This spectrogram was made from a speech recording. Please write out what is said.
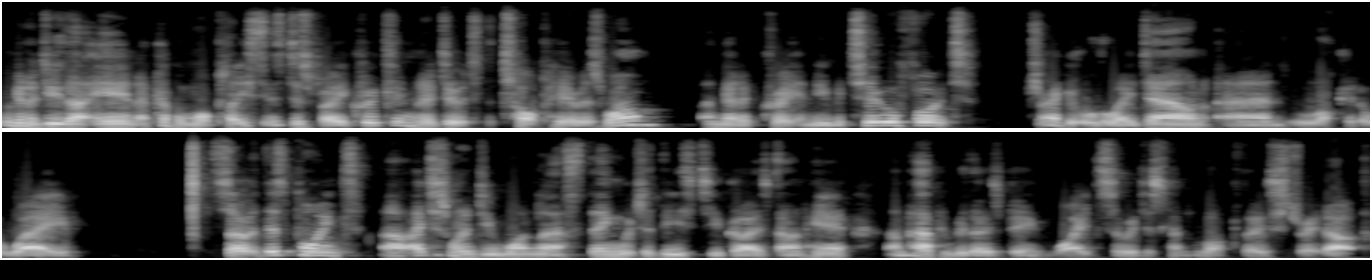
We're going to do that in a couple more places just very quickly. I'm going to do it to the top here as well. I'm going to create a new material for it, drag it all the way down and lock it away. So at this point, uh, I just want to do one last thing, which are these two guys down here. I'm happy with those being white, so we're just going to lock those straight up.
